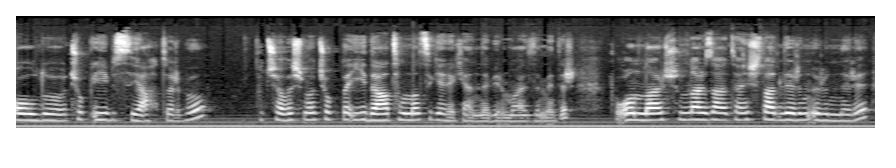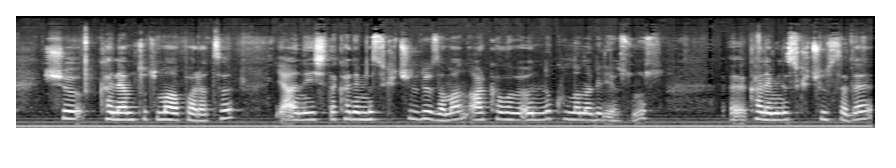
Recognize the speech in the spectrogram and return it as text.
olduğu çok iyi bir siyahtır bu. Bu çalışma çok da iyi dağıtılması gereken de bir malzemedir. Bu onlar, şunlar zaten Stadler'in ürünleri. Şu kalem tutma aparatı. Yani işte kaleminiz küçüldüğü zaman arkalı ve önlü kullanabiliyorsunuz. E, kaleminiz küçülse de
